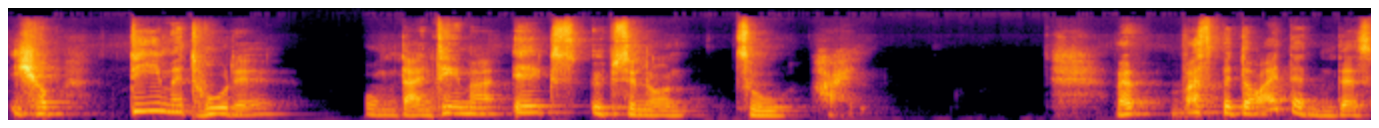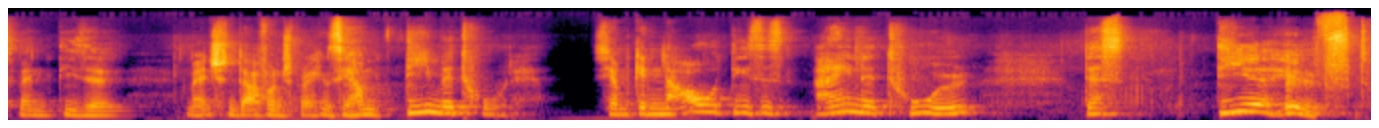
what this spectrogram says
ich habe die Methode, um dein Thema XY zu heilen. Was bedeutet denn das, wenn diese Menschen davon sprechen, sie haben die Methode, sie haben genau dieses eine Tool, das dir hilft.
